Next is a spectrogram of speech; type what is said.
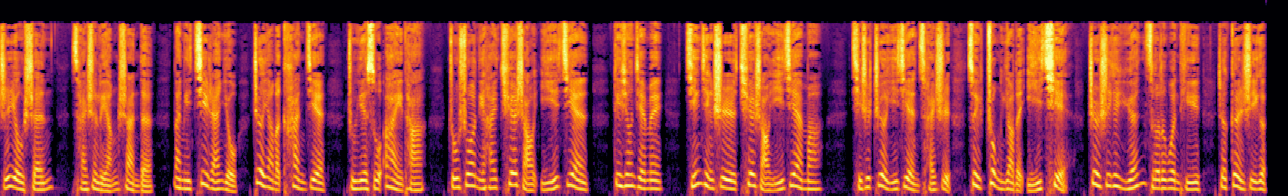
只有神才是良善的。”那你既然有这样的看见，主耶稣爱他，主说你还缺少一件，弟兄姐妹，仅仅是缺少一件吗？其实这一件才是最重要的一切，这是一个原则的问题，这更是一个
